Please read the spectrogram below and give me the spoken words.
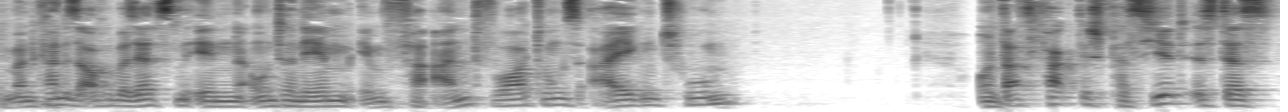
Man kann es auch übersetzen in Unternehmen im Verantwortungseigentum. Und was faktisch passiert, ist, dass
